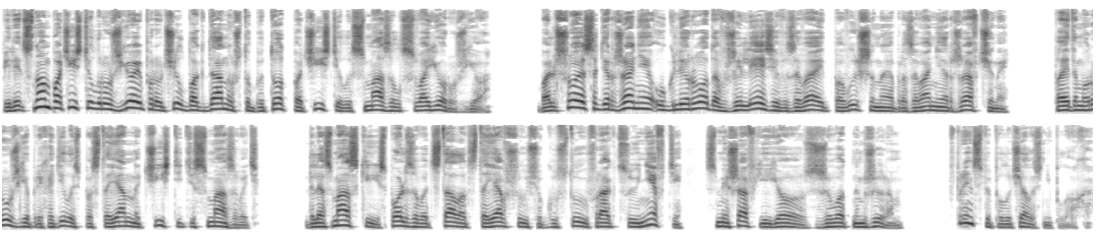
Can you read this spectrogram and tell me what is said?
Перед сном почистил ружье и поручил Богдану, чтобы тот почистил и смазал свое ружье. Большое содержание углерода в железе вызывает повышенное образование ржавчины, поэтому ружье приходилось постоянно чистить и смазывать. Для смазки использовать стал отстоявшуюся густую фракцию нефти, смешав ее с животным жиром. В принципе, получалось неплохо.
